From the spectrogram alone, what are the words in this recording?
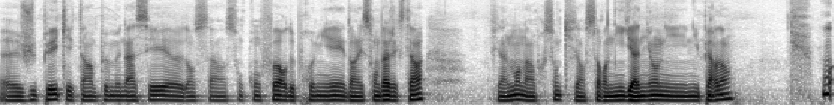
Juppé qui était un peu menacé euh, dans son confort de premier dans les sondages, etc. Finalement, on a l'impression qu'il en sort ni gagnant ni, perdant. Moi,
